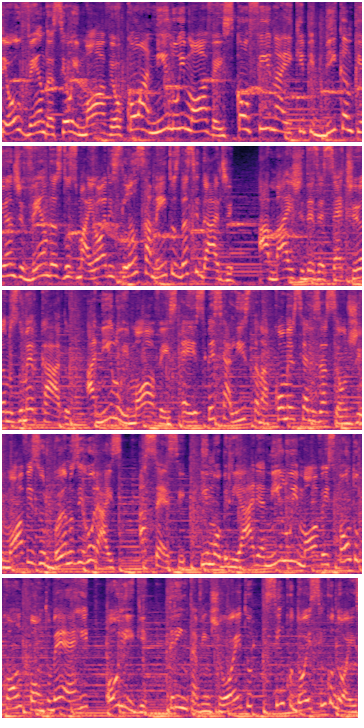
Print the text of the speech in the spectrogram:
Compre ou venda seu imóvel com a Nilo Imóveis. Confie na equipe bicampeã de vendas dos maiores lançamentos da cidade. Há mais de 17 anos no mercado, a Nilo Imóveis é especialista na comercialização de imóveis urbanos e rurais. Acesse imobiliarianiloimóveis.com.br ou ligue 3028 5252.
